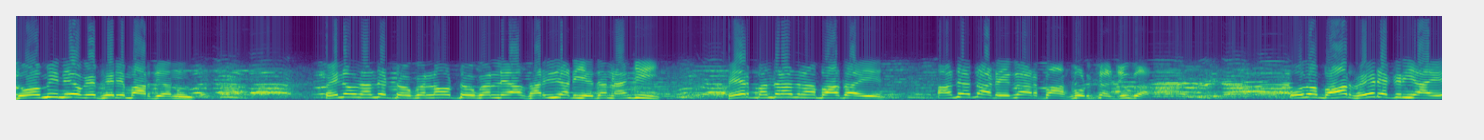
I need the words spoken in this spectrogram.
2 ਮਹੀਨੇ ਹੋ ਗਏ ਫੇਰੇ ਮਾਰਦਿਆਂ ਨੂੰ। ਪਹਿਲਾਂ ਉਹਨਾਂ ਦੇ ਟੋਕਨ ਲਓ ਟੋਕਨ ਲਿਆ ਸਾਰੀ ਦਿਹਾੜੀ ਇਹਦਾ ਲੰਘੀ। ਫੇਰ 15 ਦਿਨਾਂ ਬਾਅਦ ਆਏ। ਆਂਦੇ ਤੁਹਾਡੇ ਘਰ ਪਾਸਪੋਰਟ ਚੱਲ ਜੂਗਾ। ਉਦੋਂ ਬਾਹਰ ਫੇਰ ਇੱਕ ਵਾਰੀ ਆਏ,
